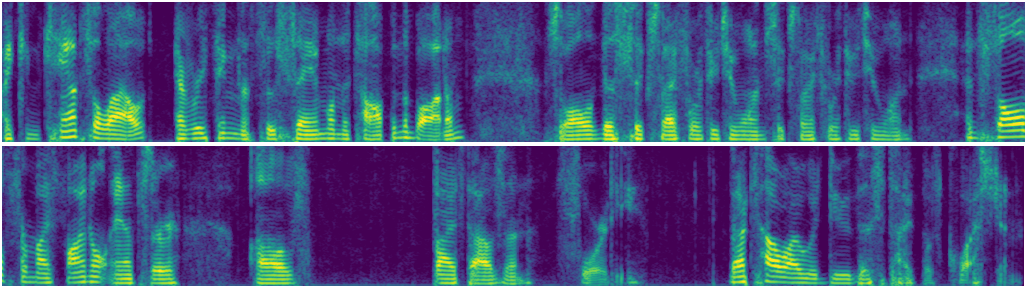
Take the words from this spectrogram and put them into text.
I can cancel out everything that's the same on the top and the bottom. So all of this 6, 5, 4, 3, 2, 1, 6, 5, 4, 3, 2, 1, and solve for my final answer of 5040. That's how I would do this type of question.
